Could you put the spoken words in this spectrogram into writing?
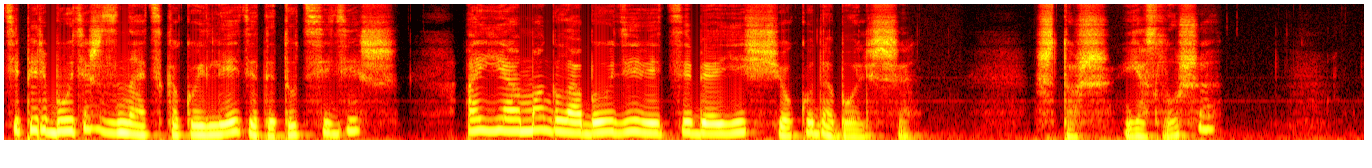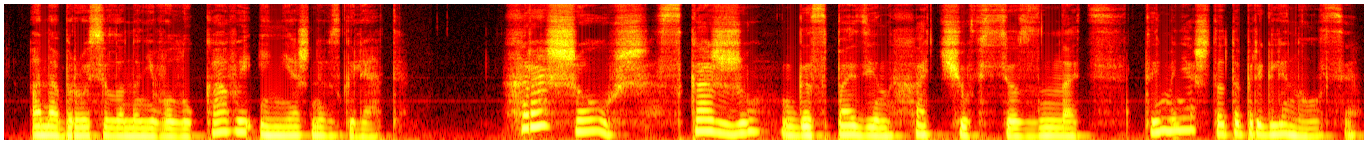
«Теперь будешь знать, с какой леди ты тут сидишь» а я могла бы удивить тебя еще куда больше. Что ж, я слушаю. Она бросила на него лукавый и нежный взгляд. «Хорошо уж, скажу, господин, хочу все знать. Ты мне что-то приглянулся.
